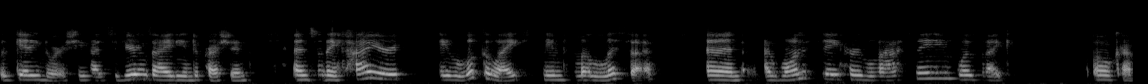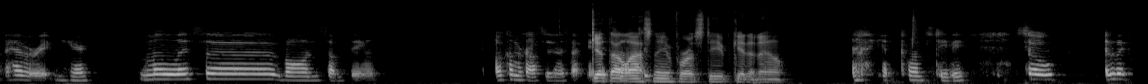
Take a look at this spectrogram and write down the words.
was getting to her. She had severe anxiety and depression, and so they hired a look-alike named Melissa, and I want to say her last name was like, oh crap, I have it written here, Melissa Vaughn something. I'll come across it in a second. Get that last name for us, Steve. Get it now. yeah, come on, Stevie. So it was like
